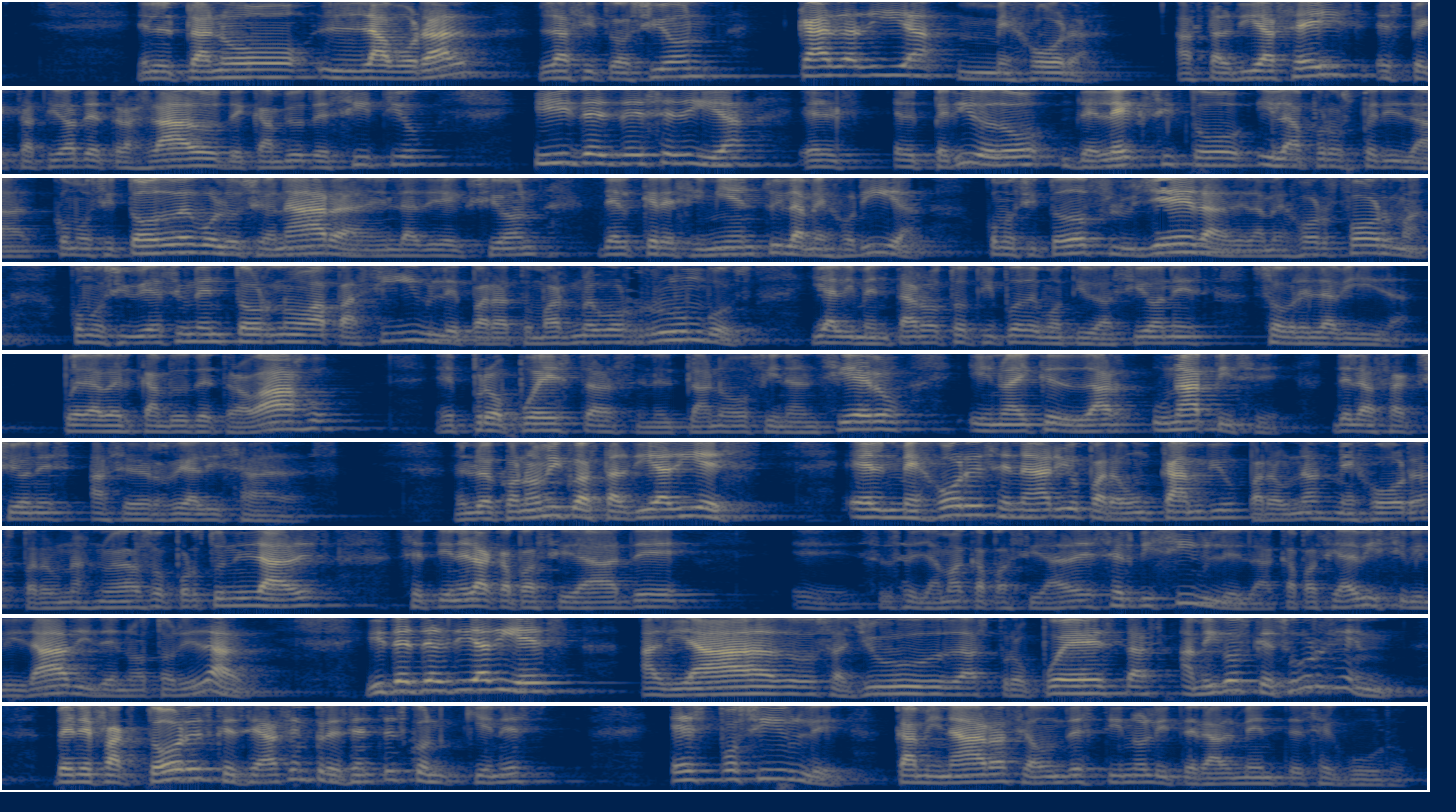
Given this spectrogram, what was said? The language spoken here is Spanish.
En el plano laboral, la situación cada día mejora. Hasta el día 6, expectativas de traslados, de cambios de sitio y desde ese día el, el, periodo del éxito y la prosperidad, como si todo evolucionara en la dirección del crecimiento y la mejoría, como si todo fluyera de la mejor forma, como si hubiese un entorno apacible para tomar nuevos rumbos y alimentar otro tipo de motivaciones sobre la vida. Puede haber cambios de trabajo, eh, propuestas en el plano financiero y no hay que dudar un ápice de las acciones a ser realizadas. En lo económico hasta el día 10, el mejor escenario para un cambio, para unas mejoras, para unas nuevas oportunidades, se tiene la capacidad de, eh, eso se llama capacidad de ser visible, la capacidad de visibilidad y de notoriedad. Y desde el día 10, aliados, ayudas, propuestas, amigos que surgen, benefactores que se hacen presentes con quienes es posible caminar hacia un destino literalmente seguro.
